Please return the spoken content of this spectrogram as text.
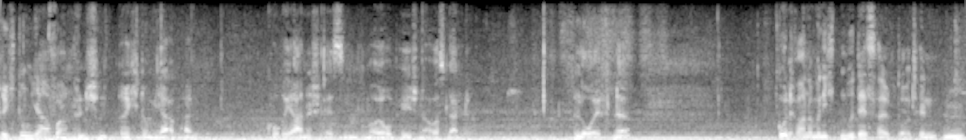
Richtung Von Japan. München Richtung Japan. Koreanisch essen im europäischen Ausland. Läuft, ne? Gut. Wir waren aber nicht nur deshalb dorthin. Hm.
